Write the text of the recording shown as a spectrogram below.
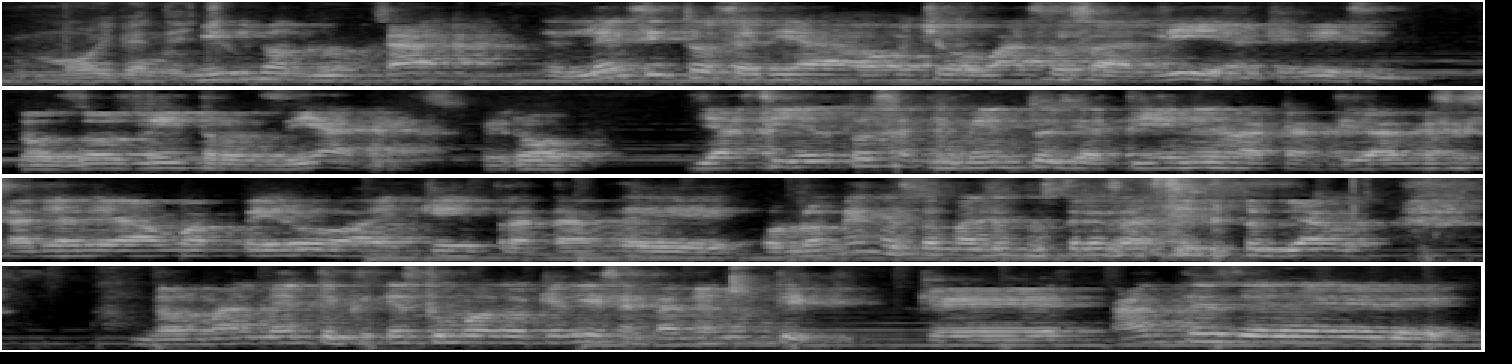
Muy bien dicho. o sea, el éxito sería 8 vasos al día, que dicen, los 2 litros diarios, pero ya ciertos alimentos ya tienen la cantidad necesaria de agua, pero hay que tratar de por lo menos tomarse unos 3 vasitos de agua. Normalmente es como lo que dicen también un tip, que antes de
